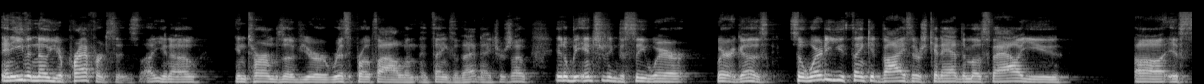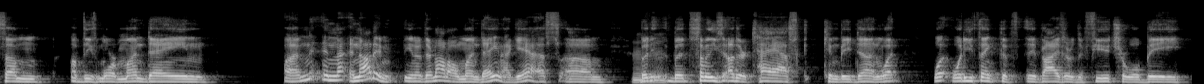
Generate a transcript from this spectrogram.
and even know your preferences uh, you know in terms of your risk profile and, and things of that nature. So it'll be interesting to see where where it goes. So where do you think advisors can add the most value uh, if some of these more mundane uh, and, and, not in, you know they're not all mundane I guess um, mm-hmm. but but some of these other tasks can be done. What what what do you think the advisor of the future will be?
